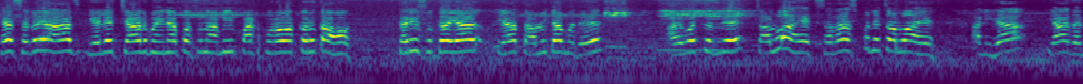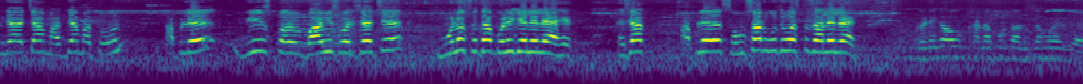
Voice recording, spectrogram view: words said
हे सगळे आज गेले चार महिन्यापासून आम्ही पाठपुरावा करत आहोत. तरीसुद्धा या या तालुक्यामध्ये अवैध धंदे चालू आहेत सर्रासपणे चालू आहेत. आणि या या धंद्याच्या माध्यमातून आपले वीस प बावीस वर्षाचे मुलंसुद्धा बळी गेलेले आहेत. ह्याच्यात आपले संसार उद्ध्वस्त झालेले आहेत. गडेगाव खानापूर तालुक्यामध्ये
